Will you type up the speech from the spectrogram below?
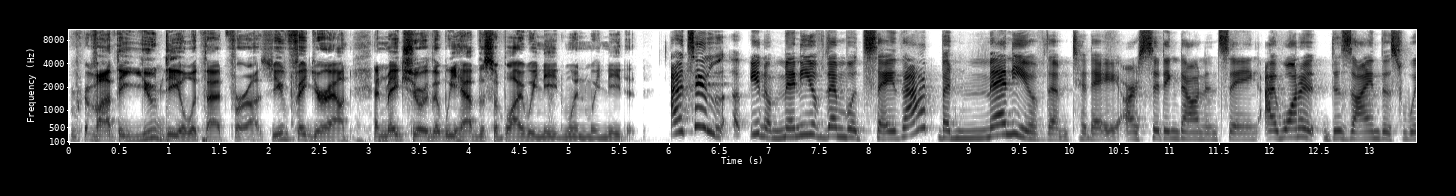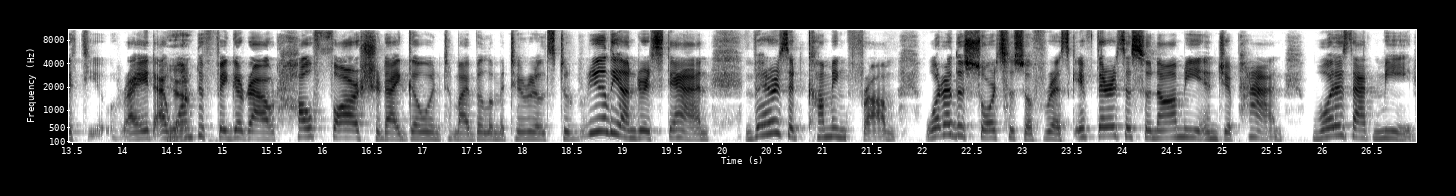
Revathi, you deal with that for us. You figure out and make sure that we have the supply we need when we need it? I would say, uh, you know, many of them would say that, but many of them today are sitting down and saying, I want to design this with you, right? I yeah. want to figure out how far should I go into my bill of materials to really understand where is it coming from? What are the sources of risk? If there is a tsunami in Japan, what does that mean?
